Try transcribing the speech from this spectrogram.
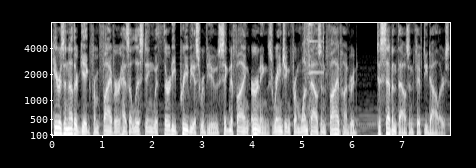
Here's another gig from Fiverr has a listing with 30 previous reviews signifying earnings ranging from $1,500 to $7,050.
